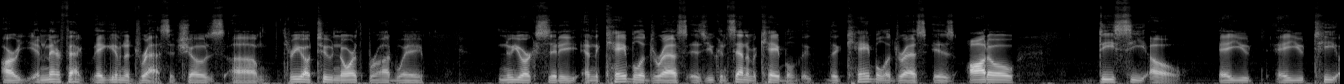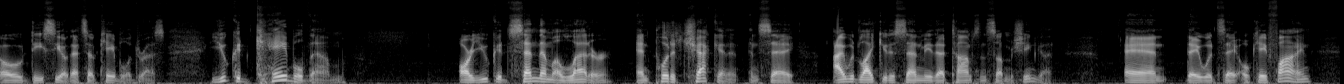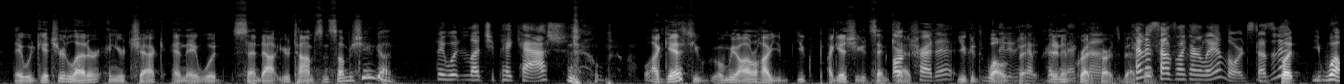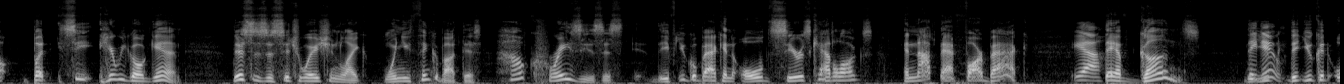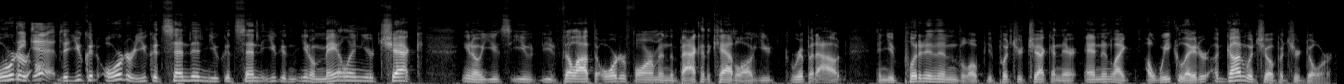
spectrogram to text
or, in matter of fact, they give an address. It shows um, 302 North Broadway, New York City, and the cable address is you can send them a cable. The, the cable address is Auto DCO, A U A U T O D C O. That's a cable address. You could cable them, or you could send them a letter and put a check in it and say, "I would like you to send me that Thompson submachine gun," and they would say, "Okay, fine." They would get your letter and your check, and they would send out your Thompson submachine gun. They wouldn't let you pay cash Well, I guess you. I mean, I don't know how you. you I guess you could send cash. or credit. You could. Well, they didn't ba- have they didn't have credit then. cards back Kind of sounds like our landlords, doesn't it? But well, but see, here we go again. This is a situation like when you think about this, how crazy is this? If you go back in old Sears catalogs, and not that far back, yeah. they have guns. They you, do. that you could order. They did. That you could order. You could send in. You could send. You could you know mail in your check. You know you you you'd fill out the order form in the back of the catalog. You'd rip it out and you'd put it in an envelope. You'd put your check in there, and then like a week later, a gun would show up at your door.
